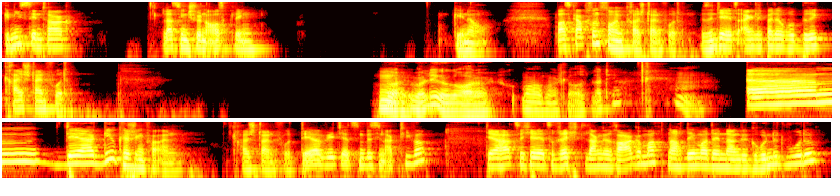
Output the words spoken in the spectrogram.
Genießt den Tag. Lass ihn schön ausklingen. Genau. Was gab's sonst noch im Kreis Steinfurt? Wir sind ja jetzt eigentlich bei der Rubrik Kreis Steinfurt. Hm. Ja, überlege gerade. Ich guck mal auf mein schlaues Blatt hier. Hm. Ähm, der Geocaching-Verein, Kreis Steinfurt, der wird jetzt ein bisschen aktiver. Der hat sich ja jetzt recht lange rar gemacht, nachdem er denn dann gegründet wurde.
